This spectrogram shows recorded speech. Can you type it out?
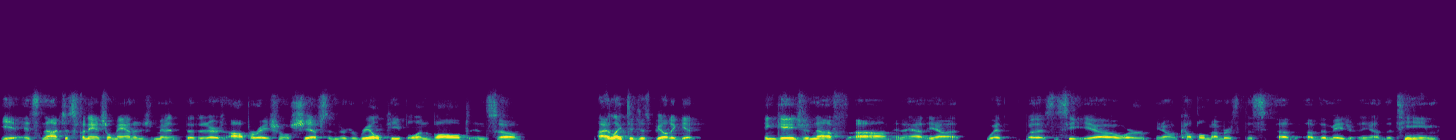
it's not just financial management, that there's operational shifts and there's real people involved. And so I like to just be able to get engaged enough um, and have, you know, with whether it's the CEO or, you know, a couple members of the, of the major, you know, the team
